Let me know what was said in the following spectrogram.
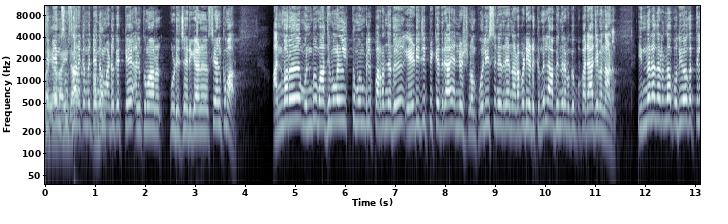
സി പി എം സംസ്ഥാന കമ്മിറ്റി അംഗം അഡ്വക്കേറ്റ് കെ അനിൽകുമാർ കൂടി ചേരുകയാണ് സി അനിൽകുമാർ അൻവർ മുൻപ് മാധ്യമങ്ങൾക്ക് മുൻപിൽ പറഞ്ഞത് എ ഡി ജി പിക്കെതിരായ അന്വേഷണം പോലീസിനെതിരെ നടപടിയെടുക്കുന്നില്ല ആഭ്യന്തര വകുപ്പ് പരാജയമെന്നാണ്. ഇന്നലെ നടന്ന പൊതുയോഗത്തിൽ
